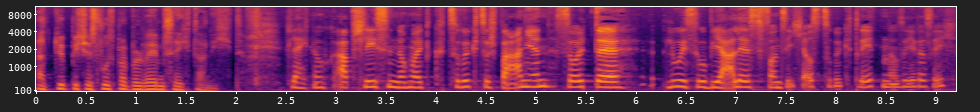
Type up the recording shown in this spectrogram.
Ein typisches Fußballproblem sehe ich da nicht. Vielleicht noch abschließend nochmal zurück zu Spanien. Sollte Luis Rubiales von sich aus zurücktreten aus Ihrer Sicht?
